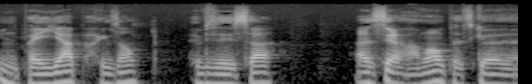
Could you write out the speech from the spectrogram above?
Une paella, par exemple, elle faisait ça assez rarement parce que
